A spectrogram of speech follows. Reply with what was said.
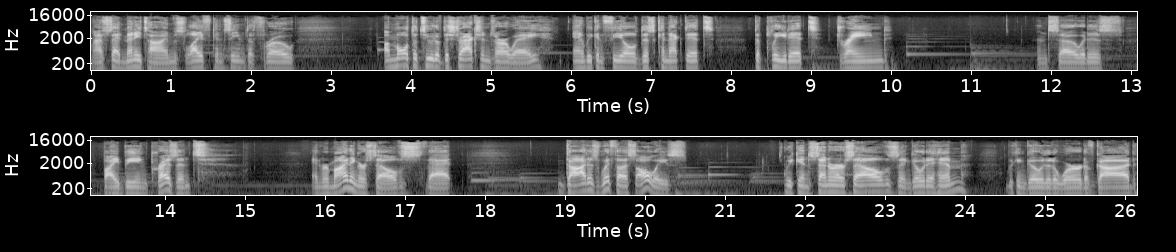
I've said many times, life can seem to throw a multitude of distractions our way, and we can feel disconnected, depleted, drained. And so it is by being present and reminding ourselves that God is with us always. We can center ourselves and go to Him. We can go to the Word of God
